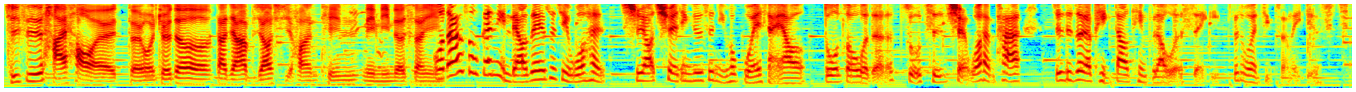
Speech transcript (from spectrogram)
其实还好哎，对我觉得大家比较喜欢听宁宁的声音。我当初跟你聊这件事情，我很需要确定，就是你会不会想要夺走我的主持权？我很怕，就是这个频道听不到我的声音，这是我很紧张的一件事情。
